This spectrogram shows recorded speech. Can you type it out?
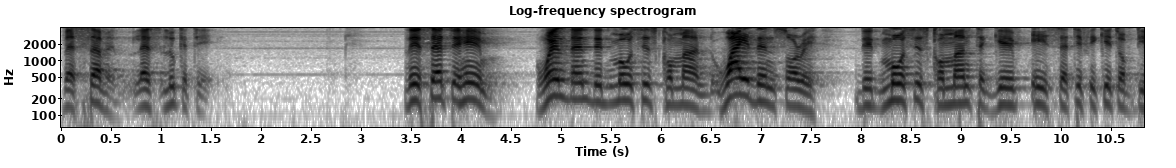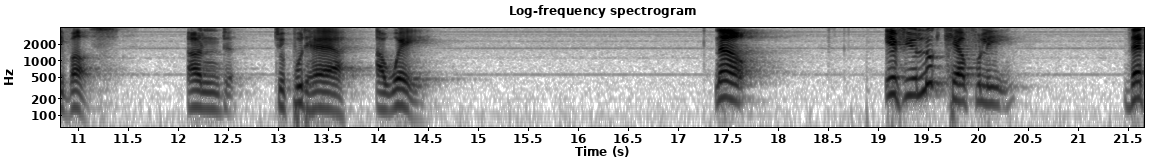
verse 7. Let's look at it. They said to him, When then did Moses command? Why then, sorry, did Moses command to give a certificate of divorce and to put her away? Now, if you look carefully, the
